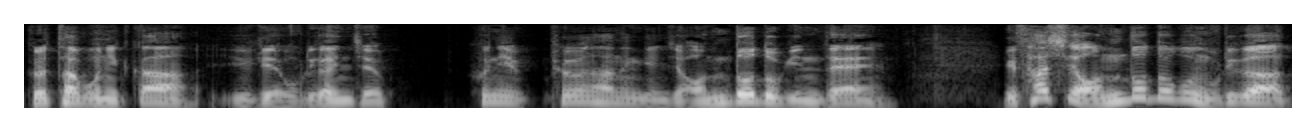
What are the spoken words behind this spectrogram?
그렇다 보니까 이게 우리가 이제 흔히 표현하는 게 이제 언더독인데 사실 언더독은 우리가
